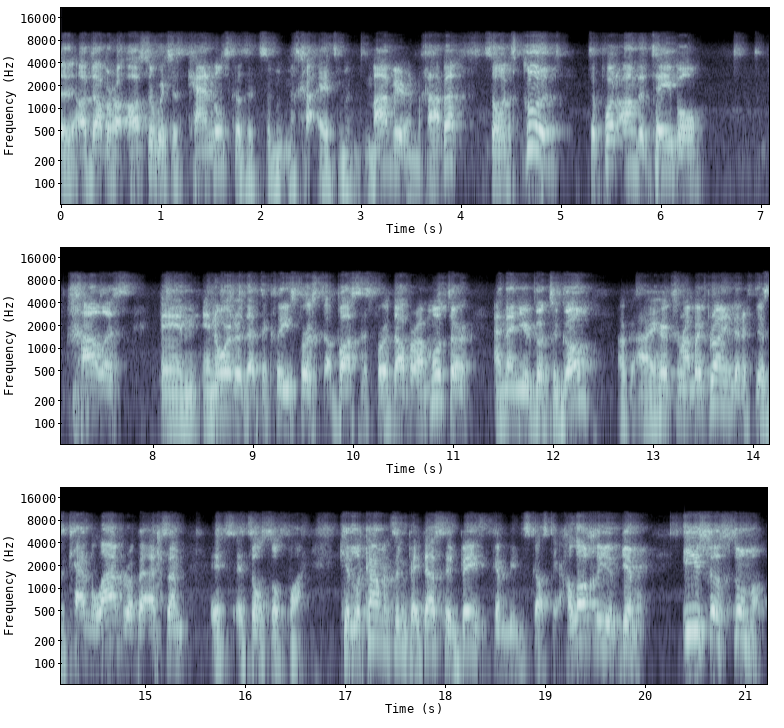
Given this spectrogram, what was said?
uh, a davar ha'aser, which is candles, because it's it's mavir and mechaba. So it's good to put on the table chalas in, in order that the kli is first a buses for a davar ha'mutter, and then you're good to go. I heard from Rabbi Brian that if there's a candelabra ba'etzem, it's it's also fine. Kidlakaman sim That's the base. It's going to be discussed there. Halacha yud gimel. Isha suma.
